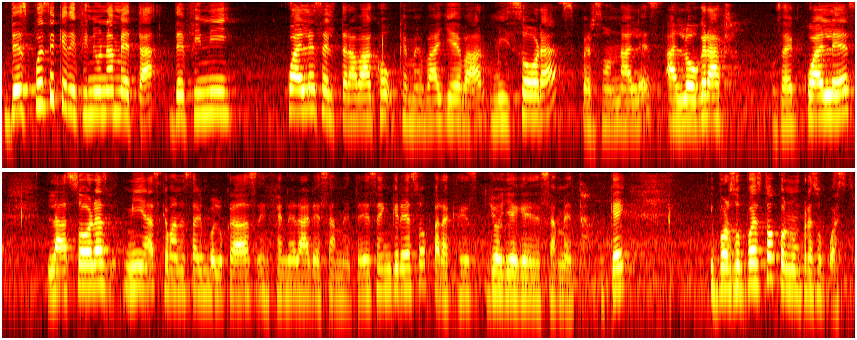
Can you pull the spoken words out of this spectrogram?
Después de que definí una meta, definí cuál es el trabajo que me va a llevar mis horas personales a lograr. O sea, cuál es las horas mías que van a estar involucradas en generar esa meta, ese ingreso para que yo llegue a esa meta. Y por supuesto con un presupuesto.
